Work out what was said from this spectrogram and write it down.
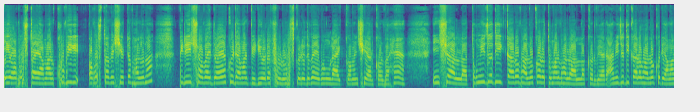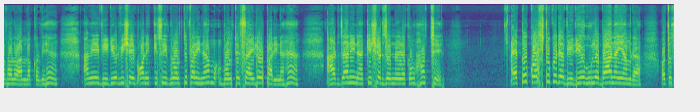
এই অবস্থায় আমার খুবই অবস্থা বেশি একটা ভালো না। প্লিজ সবাই দয়া করে আমার ভিডিওটা ফুল ওয়াচ করে দেবে এবং লাইক কমেন্ট শেয়ার করবা হ্যাঁ? ইনশাআল্লাহ, তুমি যদি কারও ভালো করো, তোমার ভালো আল্লাহ করবে। আর আমি যদি কারও ভালো করি, আমার ভালো আল্লাহ করবে হ্যাঁ? আমি এই ভিডিওর বিষয়ে অনেক কিছুই বলতে পারি না, বলতে চাইলেও পারি না হ্যাঁ? আর জানি না কিসের জন্য এরকম হচ্ছে। এত কষ্ট করে ভিডিওগুলো বানাই আমরা, অথচ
